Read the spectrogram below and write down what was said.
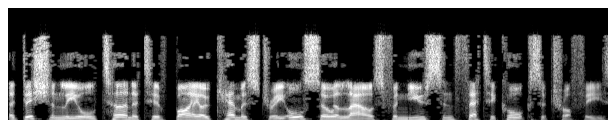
Additionally alternative biochemistry also allows for new synthetic auxotrophies.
